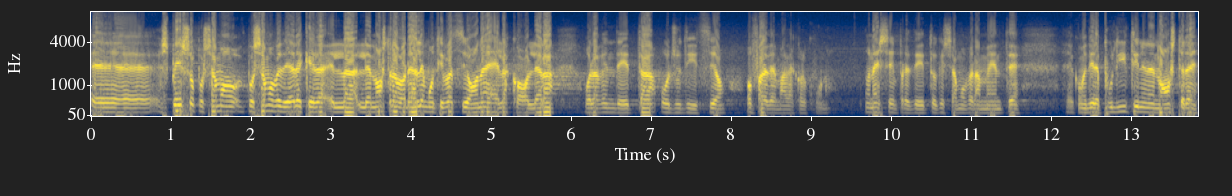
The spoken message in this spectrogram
eh, spesso possiamo, possiamo, vedere che la, la, la nostra reale motivazione è la collera o la vendetta o il giudizio o fare del male a qualcuno non è sempre detto che siamo veramente eh, dire, puliti nelle nostre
